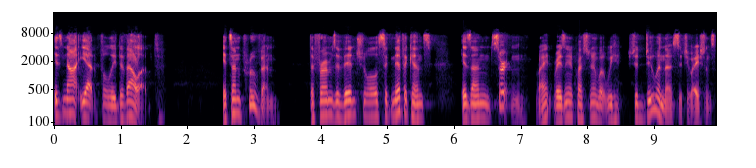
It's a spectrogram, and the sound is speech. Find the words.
is not yet fully developed. It's unproven. The firm's eventual significance is uncertain, right? Raising a question of what we should do in those situations.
